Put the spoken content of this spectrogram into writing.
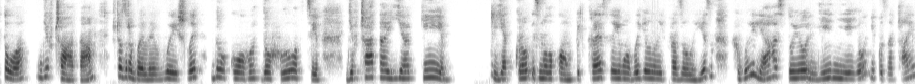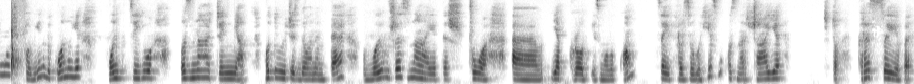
Хто? Дівчата. Що зробили? Вийшли до кого? До хлопців. Дівчата, які як кров із молоком, підкреслюємо виділений фразеологізм хвилястою лінією і позначаємо, що він виконує функцію означення. Готуючись до НМТ, ви вже знаєте, що е, як кров із молоком, цей фразеологізм означає, що красиве,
